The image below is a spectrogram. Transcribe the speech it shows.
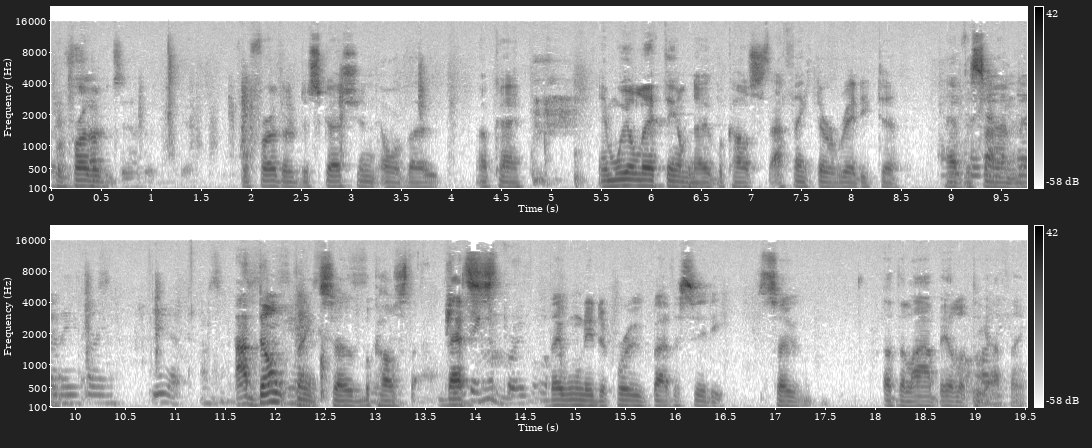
For further- shopping center, but- for further discussion or vote? Okay. And we'll let them know because I think they're ready to. Have think the they haven't sign done made. anything yet. I don't think so because that's Pending they wanted approved by the city, so of the liability, I think.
